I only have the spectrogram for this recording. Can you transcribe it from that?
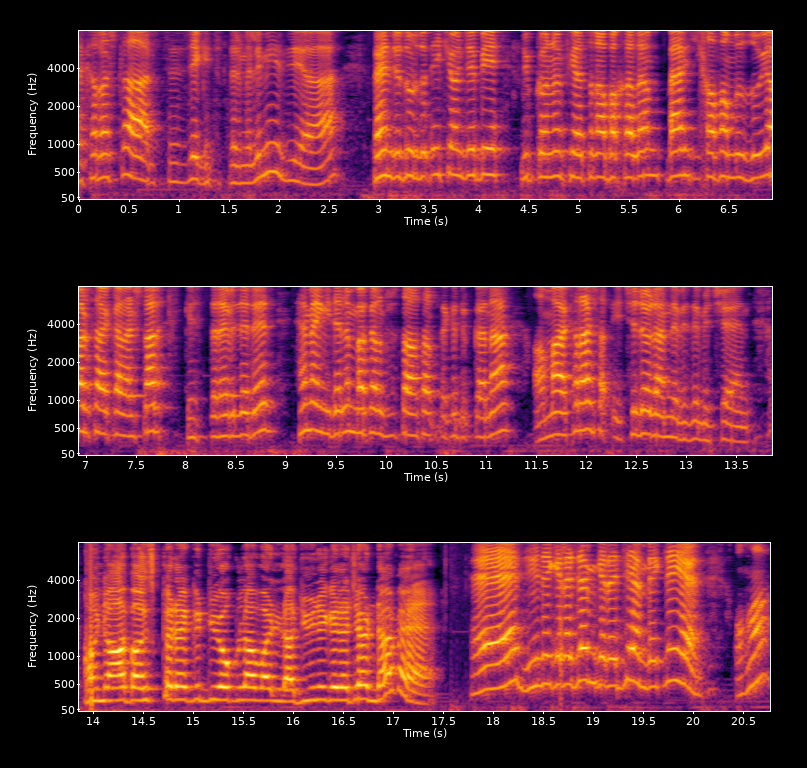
Arkadaşlar sizce getirtmeli miyiz ya? Bence dur dur ilk önce bir dükkanın fiyatına bakalım. Belki kafamız uyarsa arkadaşlar getirebiliriz. Hemen gidelim bakalım şu sağ taraftaki dükkana. Ama arkadaşlar içi de önemli bizim için. Ana abi askere gidiyor la valla. Düğüne geleceksin değil mi? He yine geleceğim geleceğim bekleyin. Aha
